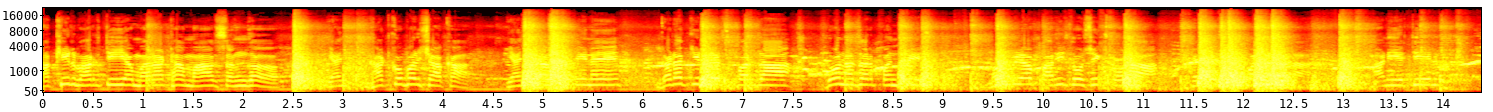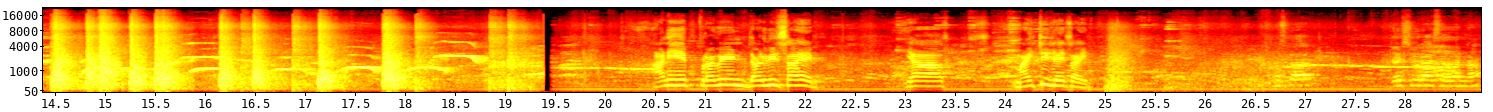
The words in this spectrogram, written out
Akhil Bharatiya Maratha Mahasangh यां घाटकोपर शाखा यांच्या वतीने गडकिल्ले स्पर्धा दोन हजार पंचवीस भव्य पारितोषिक सोहळा संपन्न झाला. आणि येथील आणि प्रवीण दळवी साहेब या माहिती देत आहेत नमस्कार. जय शिवराय सर्वांना.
